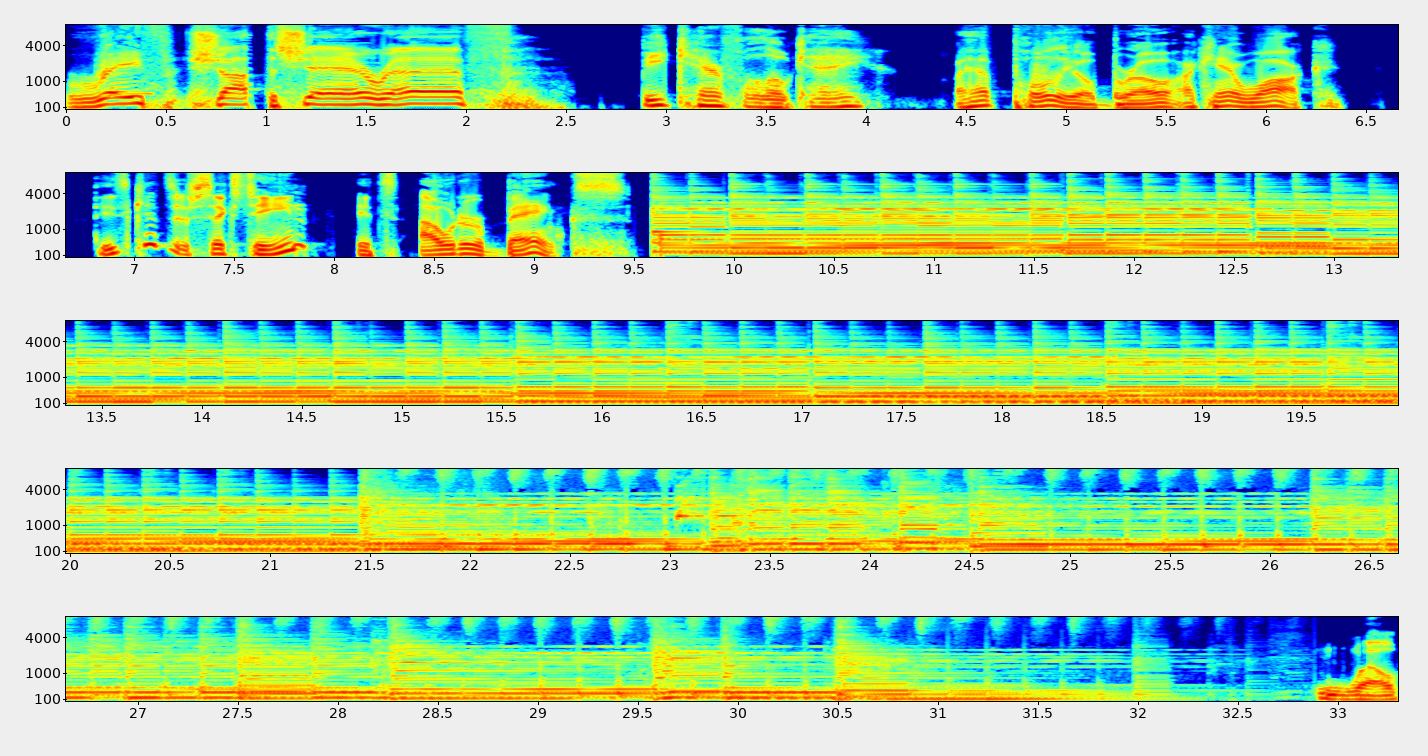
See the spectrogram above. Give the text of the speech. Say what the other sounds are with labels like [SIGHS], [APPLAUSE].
Rafe shot the sheriff. Be careful, okay? I have polio, bro. I can't walk. These kids are 16? It's Outer Banks.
